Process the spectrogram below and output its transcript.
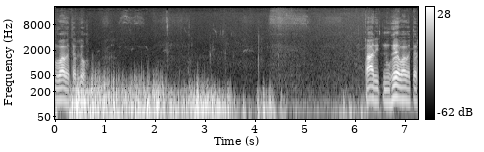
વાવેતર જો. આ રીતનું છે વાવેતર.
